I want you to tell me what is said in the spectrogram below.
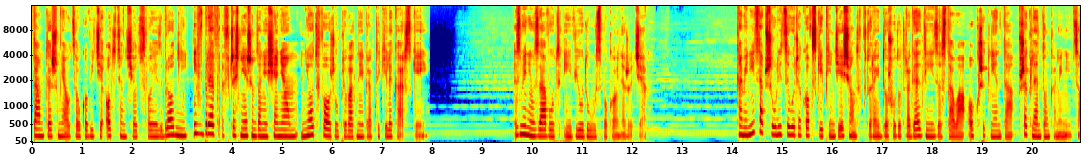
Tam też miał całkowicie odciąć się od swojej zbrodni i wbrew wcześniejszym doniesieniom nie otworzył prywatnej praktyki lekarskiej. Zmienił zawód i wiódł spokojne życie. Kamienica przy ulicy Łyczakowskiej 50, w której doszło do tragedii, została okrzyknięta przeklętą kamienicą.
